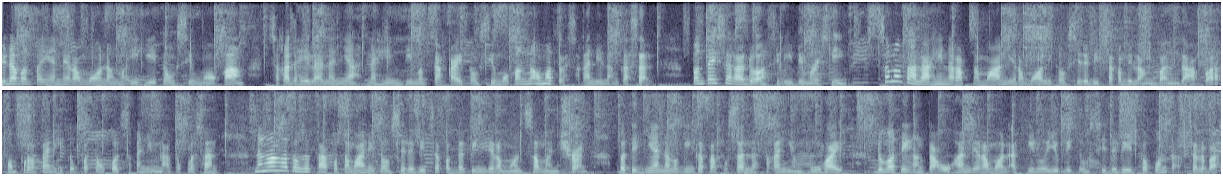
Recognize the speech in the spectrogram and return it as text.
Pinabantayan ni Ramon ang maigi itong si Mokang sa kadahilanan niya na hindi magtangka itong si Mokang na umatras sa kanilang kasal. Pantay sarado ang si Lady Mersing. Samantala, hinarap naman ni Ramon itong si David sa kabilang banda para kumprontahin ito patungkol sa kanyang natuklasan. Nangangatog sa takot naman itong si David sa pagdating ni Ramon sa mansyon. Batid niya na maging katapusan na sa kanyang buhay. Dumating ang tauhan ni Ramon at kinuyog itong si David papunta sa labas.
